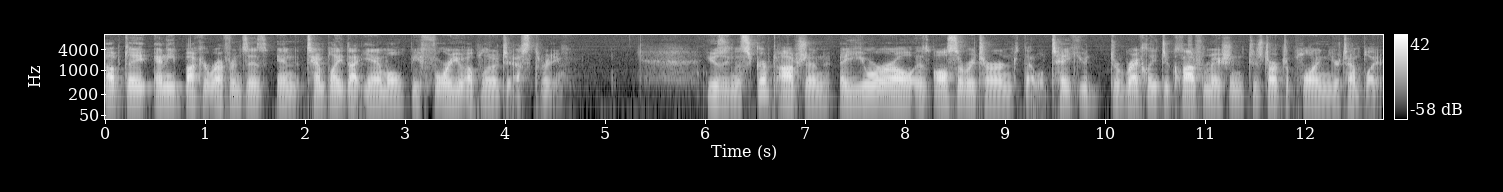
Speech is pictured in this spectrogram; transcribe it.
update any bucket references in template.yaml before you upload it to S3. Using the script option, a URL is also returned that will take you directly to CloudFormation to start deploying your template.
